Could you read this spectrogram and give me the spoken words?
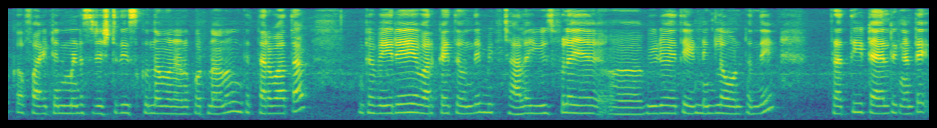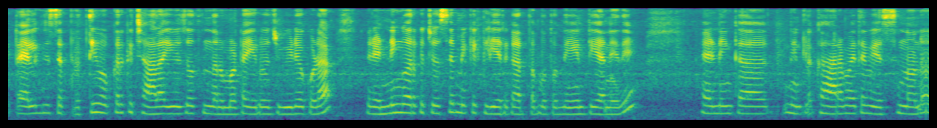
ఒక ఫైవ్ టెన్ మినిట్స్ రెస్ట్ తీసుకుందామని అనుకుంటున్నాను. ఇంకా తర్వాత ఇంకా వేరే వర్క్ అయితే ఉంది. మీకు చాలా యూజ్ఫుల్ అయ్యే వీడియో అయితే ఎండింగ్లో ఉంటుంది. ప్రతి టైలరింగ్ అంటే టైలరింగ్ చేసే ప్రతి ఒక్కరికి చాలా యూజ్ అవుతుంది అనమాట ఈరోజు వీడియో కూడా. మీరు ఎండింగ్ వరకు చూస్తే మీకు క్లియర్గా అర్థమవుతుంది ఏంటి అనేది. అండ్ ఇంకా దీంట్లో కారం అయితే వేస్తున్నాను.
